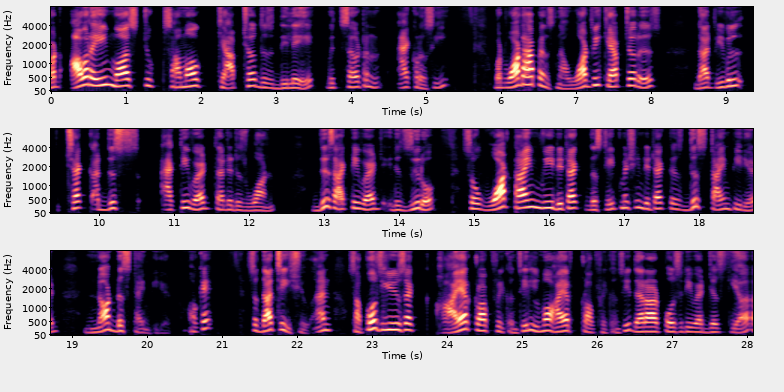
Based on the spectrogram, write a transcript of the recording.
But our aim was to somehow capture this delay with certain accuracy but what happens now what we capture is that we will check at this active edge that it is 1 this active edge it is 0. So what time we detect the state machine detect is this time period not this time period okay. So that is the issue and suppose you use a higher clock frequency little more higher clock frequency there are positive edges here.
